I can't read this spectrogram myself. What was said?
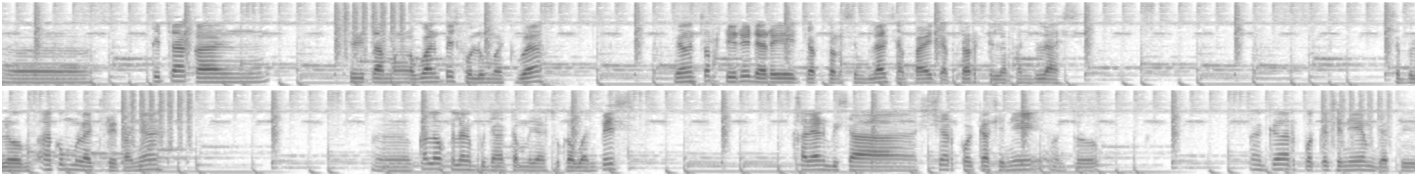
uh, kita akan cerita manga One Piece volume 2 yang terdiri dari chapter 9 sampai chapter 18. Sebelum aku mulai ceritanya, uh, kalau kalian punya teman yang suka One Piece, kalian bisa share podcast ini untuk agar podcast ini menjadi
